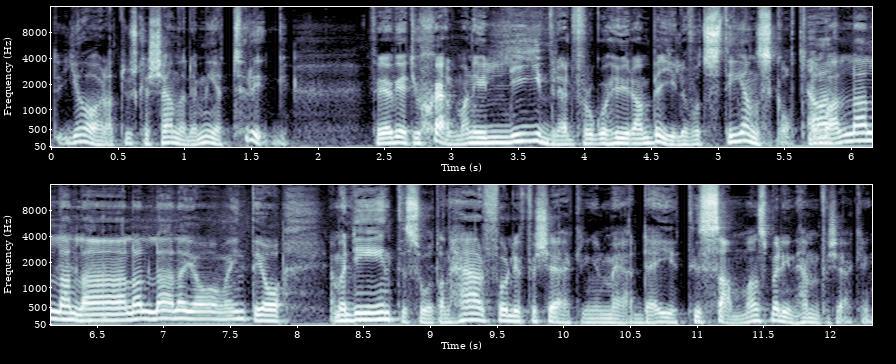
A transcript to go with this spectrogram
gör att du ska känna dig mer trygg. För jag vet ju själv, man är ju livrädd för att gå och hyra en bil och få ett stenskott. Man ja. bara la la la la la la ja, var inte jag. Ja, men det är inte så utan här följer försäkringen med dig tillsammans med din hemförsäkring.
